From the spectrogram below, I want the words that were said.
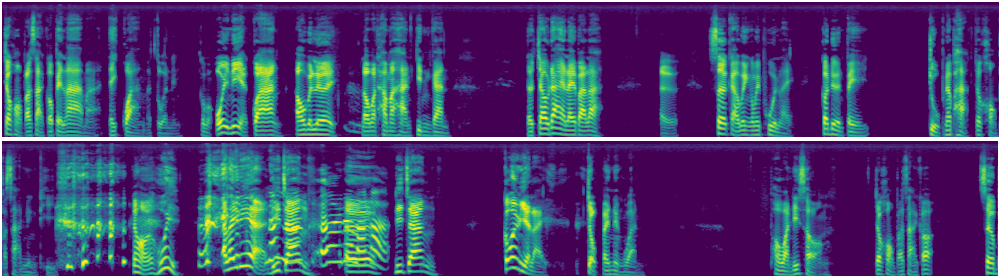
เจ้าของปราสาทก็ไปล่ามา ได้กวางมาตัวหนึ่ง ก็บอกโอ้ยนี่อะกวางเอาไปเลย เรามาทำอาหารกินกัน แล้วเจ้าได้อะไรบ้างล่ะ เออ เซอร์กาเวนก็ไม่พูดอะไร ก็เดินไปจูบหน้าผากเจ้าของปราสาทหนึ่งทีเจ้าของก็เฮ้ยอะไรเนี่ย ดีจัง เออ ดีจัง ก็ไม่มีอะไร จบไปหนึ่งวัน พอวันที่สอง เจ้าของปราสาทก็เซอร์เบ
